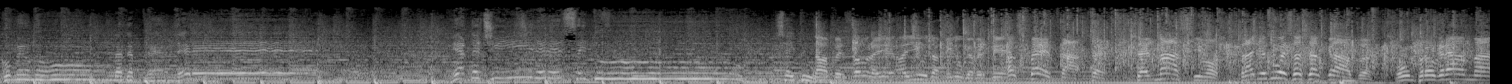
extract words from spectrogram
come un'onda da prendere e a decidere sei tu, sei tu. No, per favore, ai- aiutami Luca perché aspetta, cioè, c'è il Massimo, Radio 2 Social Club, un programma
